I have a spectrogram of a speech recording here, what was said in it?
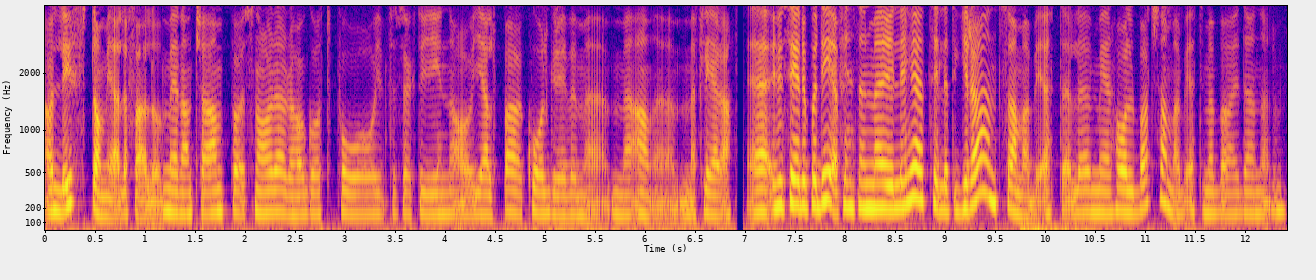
ja lyft dem i alla fall medan Trump snarare har gått på och försökt att gynna och hjälpa kolgruvor med, med, med flera. Eh, hur ser du på det? Finns det en möjlighet till ett grönt samarbete eller mer hållbart samarbete med Biden?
